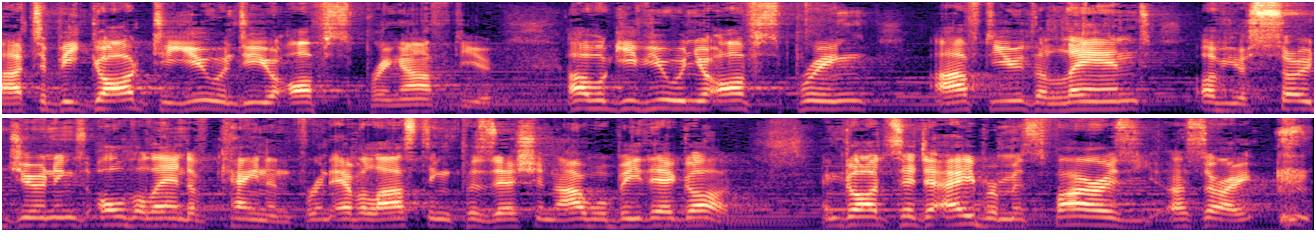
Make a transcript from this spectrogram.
uh, to be God to you and to your offspring after you. I will give you and your offspring after you the land of your sojournings, all the land of Canaan, for an everlasting possession. I will be their God. And God said to Abram, As far as, uh, sorry,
